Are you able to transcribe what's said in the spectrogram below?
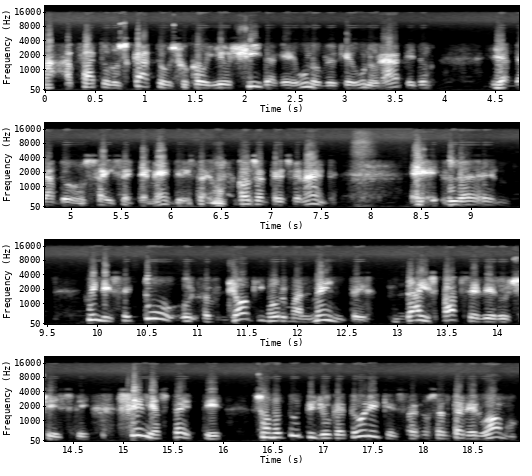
ma ha fatto lo scatto su con Yoshida che è uno perché è uno rapido gli ha dato 6-7 metri, è una cosa impressionante. Eh, l- quindi se tu giochi normalmente, dai spazio ai velocisti, se li aspetti sono tutti giocatori che sanno saltare l'uomo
